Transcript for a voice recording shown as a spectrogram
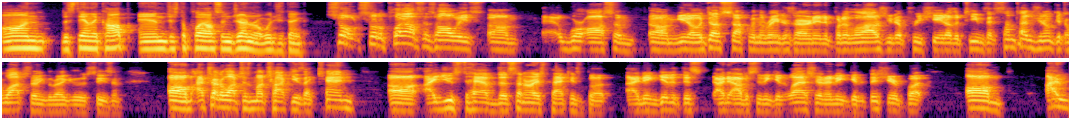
on the Stanley Cup and just the playoffs in general? What do you think? So, so the playoffs, as always, um, were awesome. Um, you know, it does suck when the Rangers aren't in it, but it allows you to appreciate other teams that sometimes you don't get to watch during the regular season. Um, I try to watch as much hockey as I can. Uh, I used to have the center ice package, but I didn't get it this. I obviously didn't get it last year, and I didn't get it this year. But um, I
